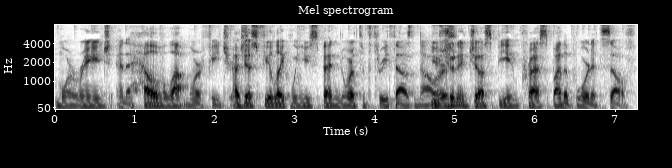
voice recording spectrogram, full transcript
more range, and a hell of a lot more features. I just feel like when you spend north of $3,000, you shouldn't just be impressed by the board itself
